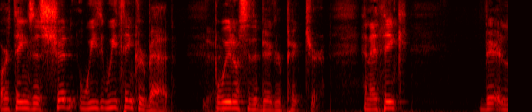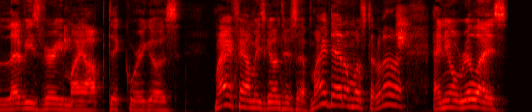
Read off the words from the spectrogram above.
or things that shouldn't we we think are bad, but we don't see the bigger picture. And I think Levy's very myopic, where he goes, "My family's gone through stuff. My dad almost," blah, blah, blah," and you'll realize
